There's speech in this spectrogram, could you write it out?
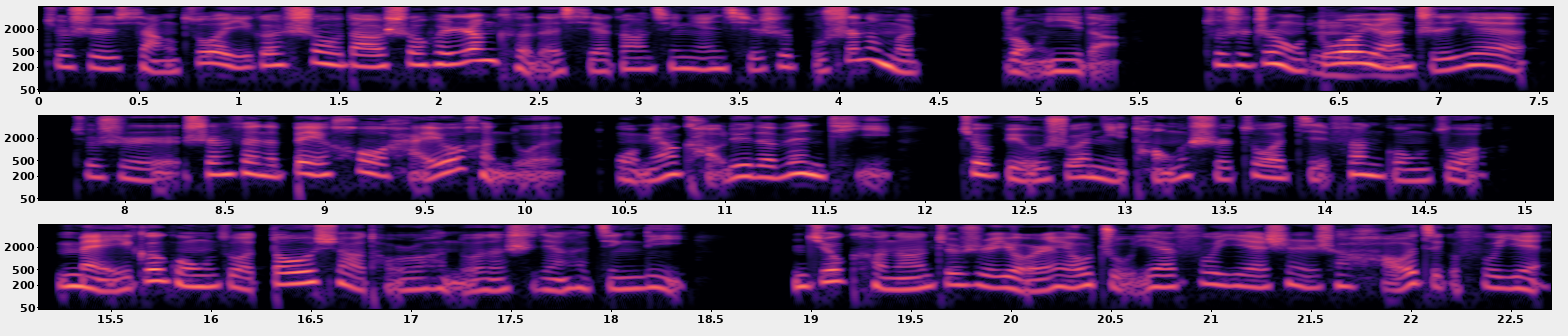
就是想做一个受到社会认可的斜杠青年，其实不是那么容易的。就是这种多元职业，就是身份的背后还有很多我们要考虑的问题。就比如说，你同时做几份工作，每一个工作都需要投入很多的时间和精力，你就可能就是有人有主业、副业，甚至是好几个副业，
